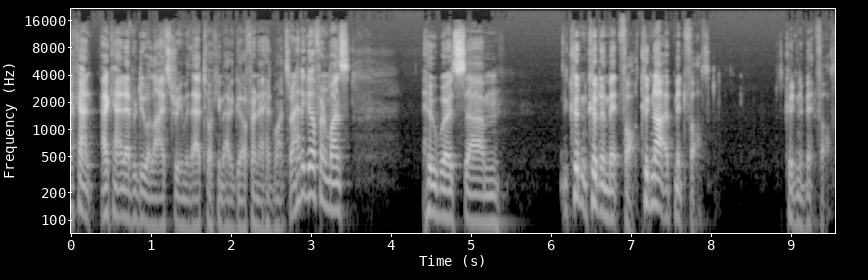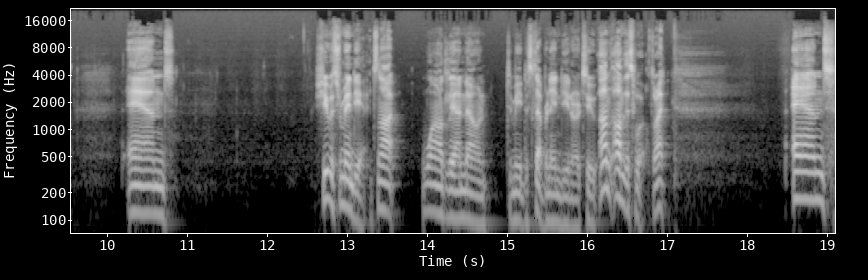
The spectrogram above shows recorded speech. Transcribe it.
I can't, I can't ever do a live stream without talking about a girlfriend I had once. I had a girlfriend once who was um, couldn't couldn't admit fault, could not admit fault couldn't admit fault. And she was from India. It's not wildly unknown to meet a stubborn Indian or two on, on this world, right? And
